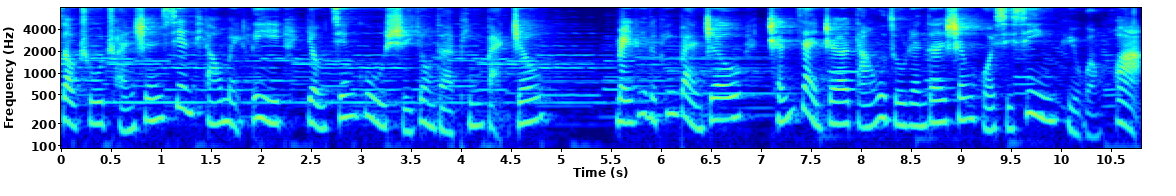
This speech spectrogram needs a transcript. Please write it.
造出船身线条美丽又坚固实用的拼板舟。美丽的拼板舟承载着达悟族人的生活习性与文化，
